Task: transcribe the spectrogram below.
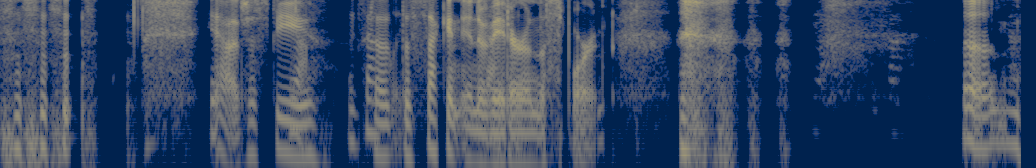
yeah, just be Yeah, the, Exactly. the second innovator in the sport. um,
